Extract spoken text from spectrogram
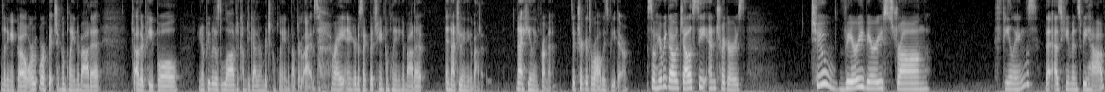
letting it go, or, or bitch and complain about it to other people. You know, people just love to come together and bitch complain about their lives, right? And you're just like bitching and complaining about it and not doing anything about it, not healing from it. The triggers will always be there. So here we go jealousy and triggers. Two very, very strong feelings that as humans we have,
